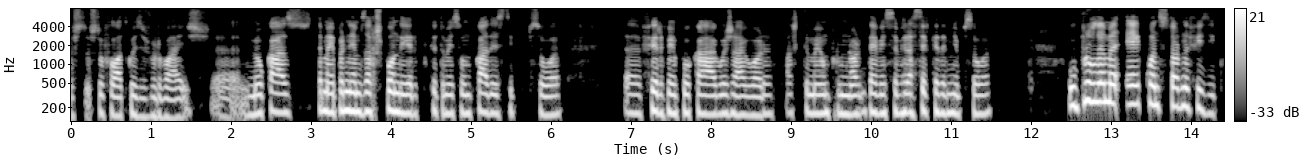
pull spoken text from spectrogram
estou a falar de coisas verbais. no meu caso, também aprendemos a responder, porque eu também sou um bocado esse tipo de pessoa. Uh, fervem pouca água já agora, acho que também é um pormenor que devem saber acerca da minha pessoa. O problema é quando se torna físico.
